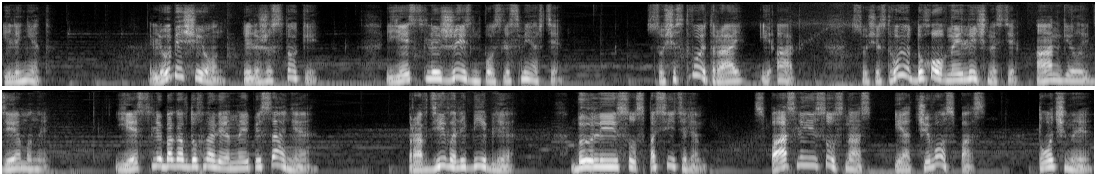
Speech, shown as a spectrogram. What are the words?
или нет? Любящий он или жестокий? Есть ли жизнь после смерти? Существует рай и ад. Существуют духовные личности, ангелы, демоны. Есть ли боговдухновенные писания? Правдива ли Библия? Был ли Иисус Спасителем? Спас ли Иисус нас и от чего спас? Точные,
